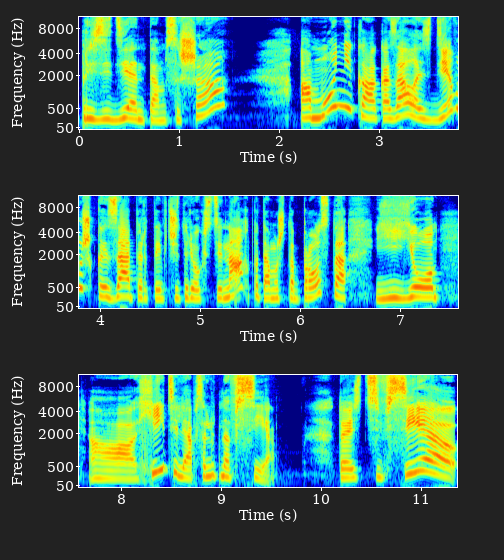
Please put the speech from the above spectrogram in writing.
президентом США, а Моника оказалась девушкой, запертой в четырех стенах, потому что просто ее а, хейтили абсолютно все. То есть все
